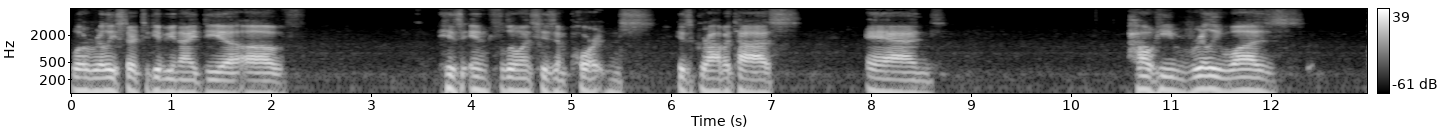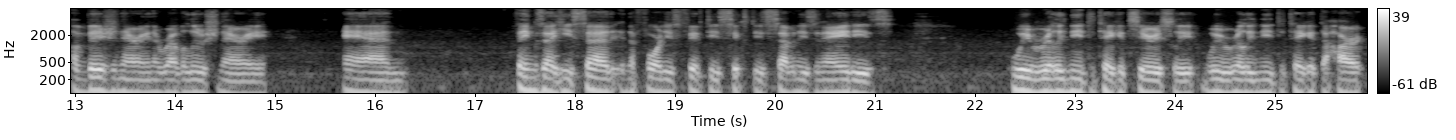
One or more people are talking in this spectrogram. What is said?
will really start to give you an idea of his influence, his importance, his gravitas, and how he really was a visionary and a revolutionary and things that he said in the 40s, 50s, 60s, 70s, and 80s, we really need to take it seriously. We really need to take it to heart.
